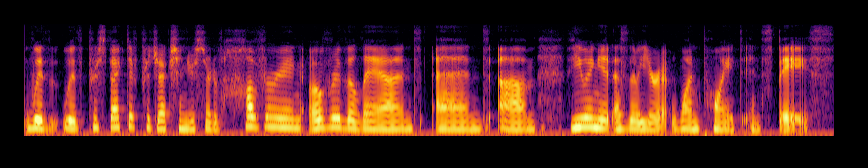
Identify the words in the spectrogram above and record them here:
with with perspective projection, you're sort of hovering over the land and um, viewing it as though you're at one point in space.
